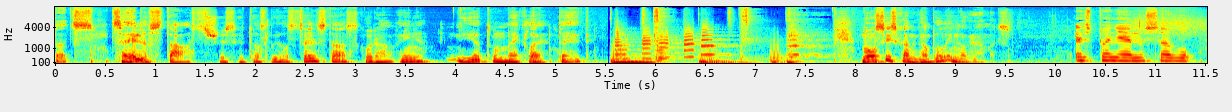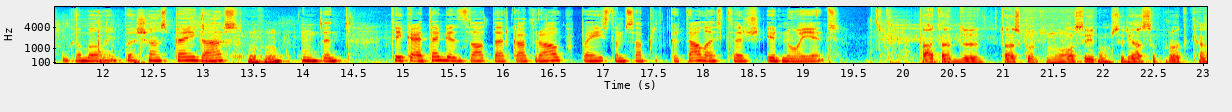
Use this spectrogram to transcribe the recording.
ceļa stāsts, šis ir tas liels ceļa stāsts, kurā viņa iet un meklē tēti. Nolasīs kādu gabaliņu no grāmatas. Es paņēmu savu gabaliņu pašās beigās. Uh mhm. -huh. Tad Tikai tagad Zelta ar katru alpu pa īstam saprata, ka tālais ceļš ir noiets. Tā tad eh, tas, ko tu nolasīji, mums ir jāsaprot, ka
